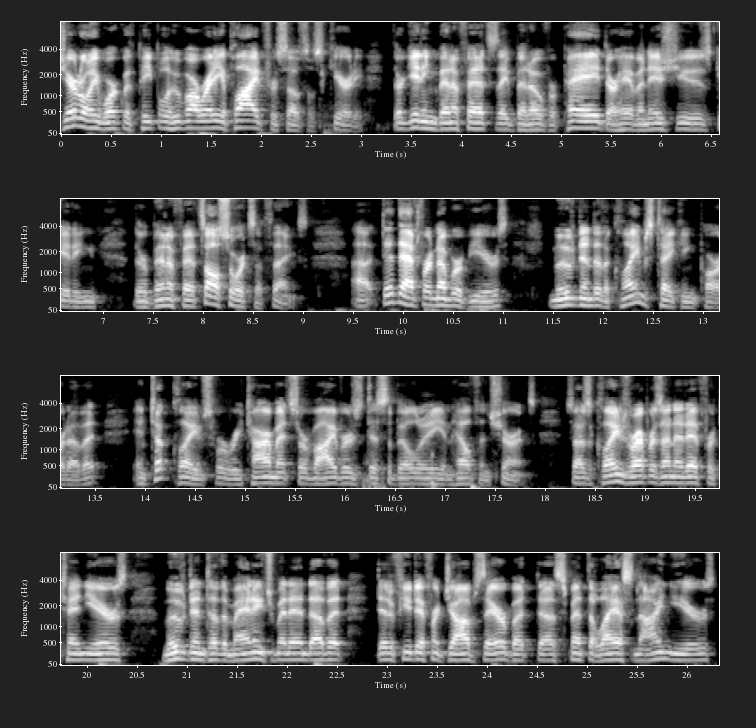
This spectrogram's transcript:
generally work with people who've already applied for Social Security. They're getting benefits, they've been overpaid, they're having issues getting their benefits, all sorts of things. Uh, did that for a number of years, moved into the claims taking part of it, and took claims for retirement, survivors, disability, and health insurance. So I was a claims representative for 10 years, moved into the management end of it, did a few different jobs there, but uh, spent the last nine years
